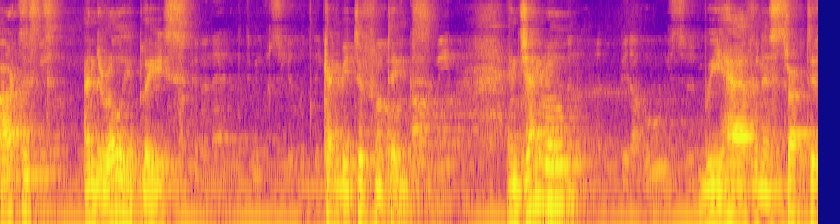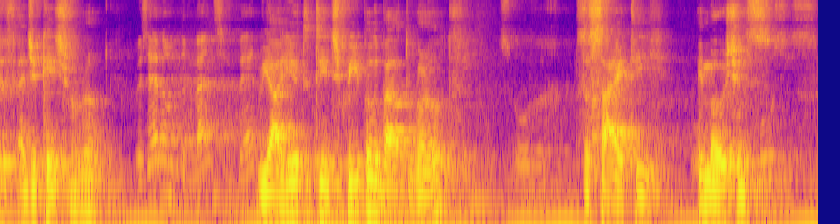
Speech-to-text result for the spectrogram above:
Artist and the role he plays can be different things. In general, we have an instructive educational role. We are here to teach people about the world, society, emotions.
